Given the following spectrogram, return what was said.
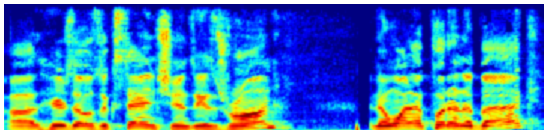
Uh, here's those extensions. It's run and then one I put in the back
